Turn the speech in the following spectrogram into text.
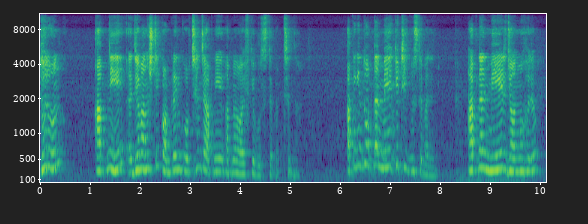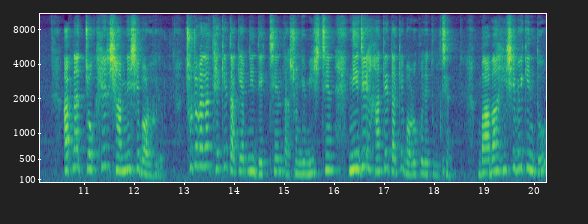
ধরুন আপনি যে মানুষটি কমপ্লেন করছেন যে আপনি আপনার ওয়াইফকে বুঝতে পারছেন না। আপনি কিন্তু আপনার মেয়েকে ঠিক বুঝতে পারেন। আপনার মেয়ের জন্ম হলো, আপনার চোখের সামনে সে বড় হলো। ছোটবেলা থেকে তাকে আপনি দেখছেন, তার সঙ্গে মিশছেন, নিজে হাতে তাকে বড় করে তুলছেন। বাবা হিসেবে কিন্তু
